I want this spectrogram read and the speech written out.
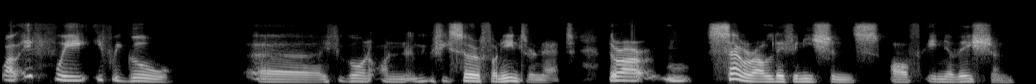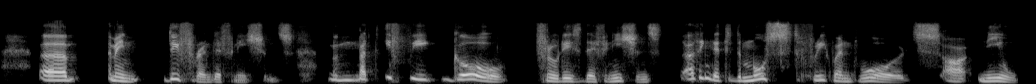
Well, if we if we go uh, if you go on, on if you surf on the internet, there are several definitions of innovation. Um, I mean, different definitions. But if we go through these definitions, I think that the most frequent words are new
